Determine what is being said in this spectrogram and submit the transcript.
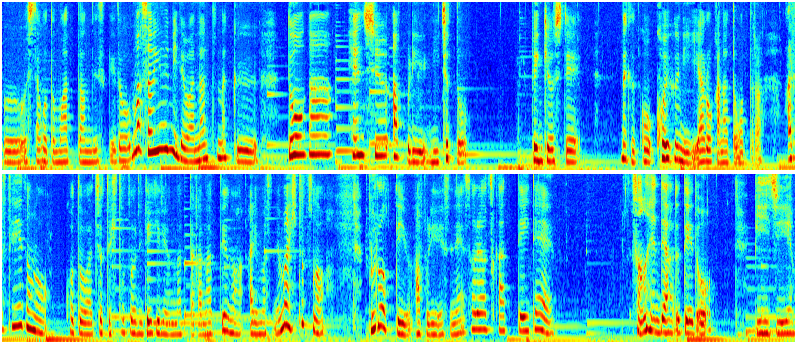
プをしたこともあったんですけどまあそういう意味ではなんとなく動画編集アプリにちょっと勉強してなんかこうこういう風にやろうかなと思ったらある程度のことはちょっと一通りできるようになったかなっていうのはありますね。まあ一つのブロっていうアプリですね。それを使っていてその辺である程度 BGM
